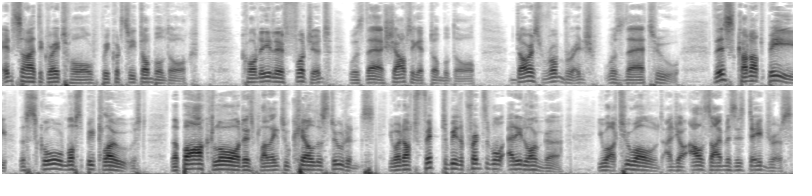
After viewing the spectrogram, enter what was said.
Inside the great hall, we could see Dumbledore. Cornelia Fudge was there shouting at Dumbledore. Doris Rumbridge was there too. This cannot be. The school must be closed. The Dark Lord is planning to kill the students. You are not fit to be the principal any longer. You are too old, and your Alzheimer's is dangerous.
